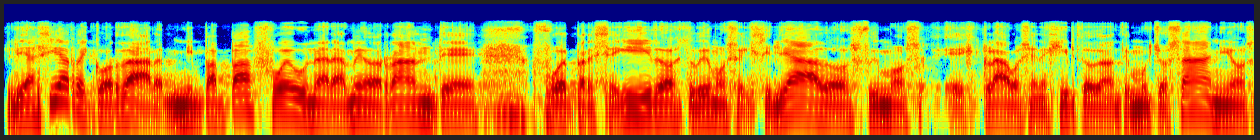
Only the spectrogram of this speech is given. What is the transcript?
le hacía recordar, mi papá fue un arameo errante, fue perseguido, estuvimos exiliados, fuimos esclavos en Egipto durante muchos años,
